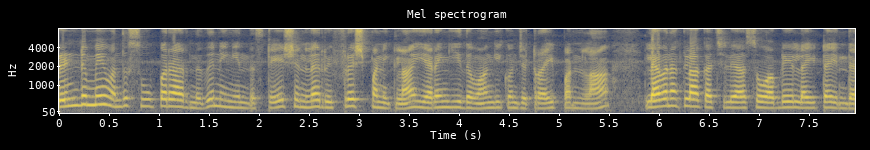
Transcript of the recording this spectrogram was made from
ரெண்டுமே வந்து சூப்பராக இருந்தது. நீங்கள் இந்த ஸ்டேஷனில் ரிஃப்ரெஷ் பண்ணிக்கலாம். இறங்கி இதை வாங்கி கொஞ்சம் ட்ரை பண்ணலாம். லெவன் ஓ கிளாக் ஆச்சு இல்லையா? ஸோ அப்படியே லைட்டாக இந்த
